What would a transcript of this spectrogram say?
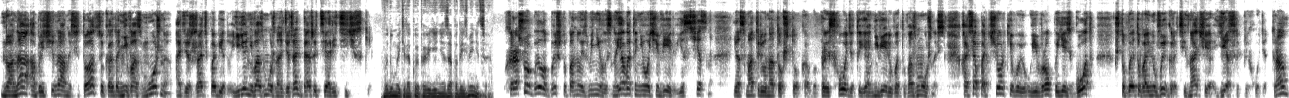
но она обречена на ситуацию, когда невозможно одержать победу. Ее невозможно одержать даже теоретически. Вы думаете, такое поведение Запада изменится? Хорошо было бы, чтобы оно изменилось, но я в это не очень верю. Если честно, я смотрю на то, что как бы происходит, и я не верю в эту возможность. Хотя, подчеркиваю, у Европы есть год, чтобы эту войну выиграть. Иначе, если приходит Трамп,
